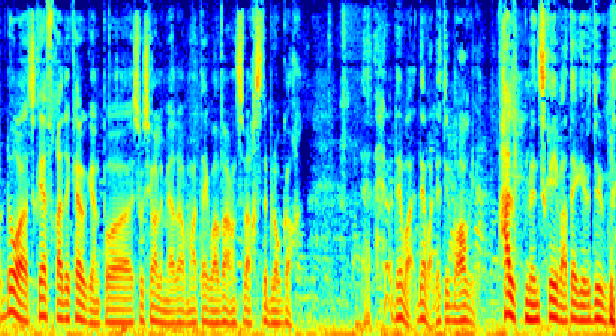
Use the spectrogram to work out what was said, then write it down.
Og da skrev Fredrik Haugen på sosiale medier om at jeg var verdens verste blogger. Eh, det var, det var litt ubehagelig. Helten min skriver at jeg er udugelig.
